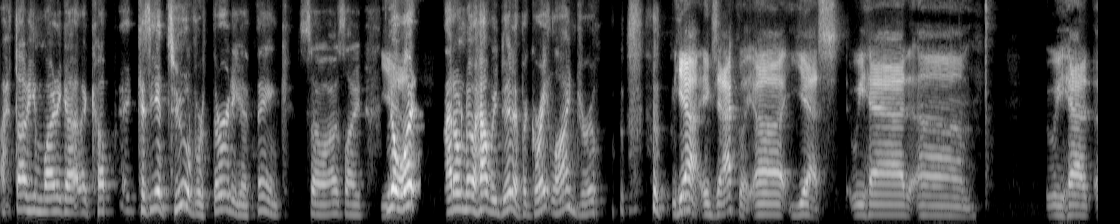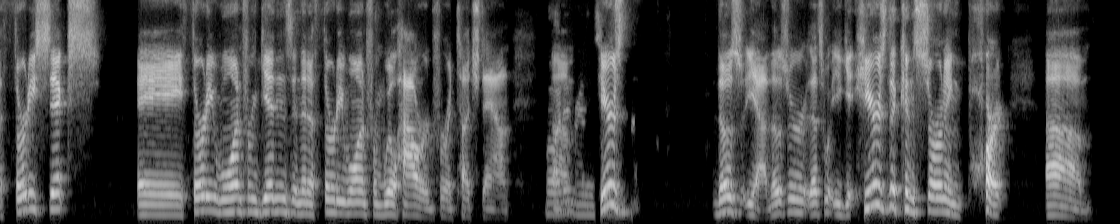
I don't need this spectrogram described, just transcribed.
I thought he might have got a cup because he had two over 30, I think. So I was like, yeah. you know what? I don't know how we did it, but great line, Drew yeah, exactly. Uh, yes, we had um, we had a 36, a 31 from Giddens, and then a 31 from Will Howard for a touchdown. Well, um, here's that. those. Yeah, those are that's what you get. Here's the concerning part. Um,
